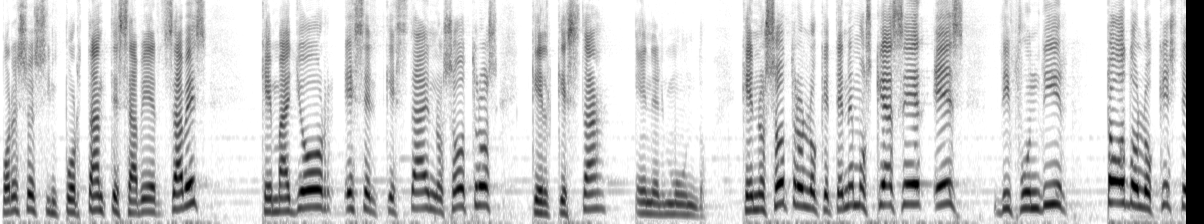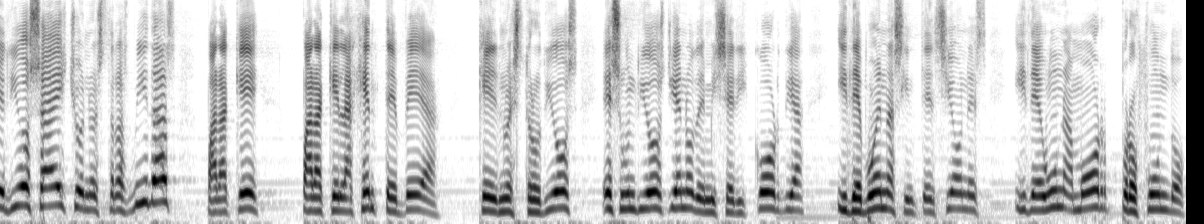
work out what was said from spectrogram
Por eso es importante saber, ¿sabes? Que mayor es el que está en nosotros que el que está en el mundo. Que nosotros lo que tenemos que hacer es difundir todo lo que este Dios ha hecho en nuestras vidas para que para que la gente vea que nuestro Dios es un Dios lleno de misericordia y de buenas intenciones y de un amor profundo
